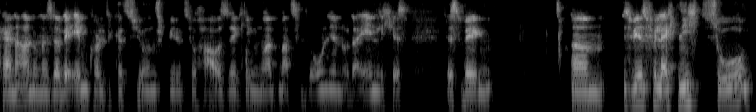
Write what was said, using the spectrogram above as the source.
keine Ahnung, als ein WM-Qualifikationsspiel zu Hause gegen Nordmazedonien oder ähnliches. Deswegen ähm, es wird vielleicht nicht so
